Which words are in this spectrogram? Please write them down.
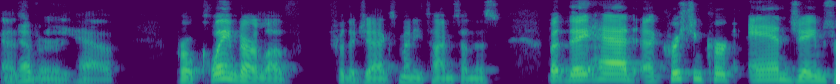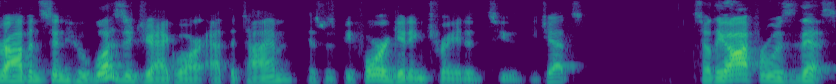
as Never. we have proclaimed our love for the Jags many times on this. But they had uh, Christian Kirk and James Robinson, who was a Jaguar at the time. This was before getting traded to the Jets. So the offer was this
